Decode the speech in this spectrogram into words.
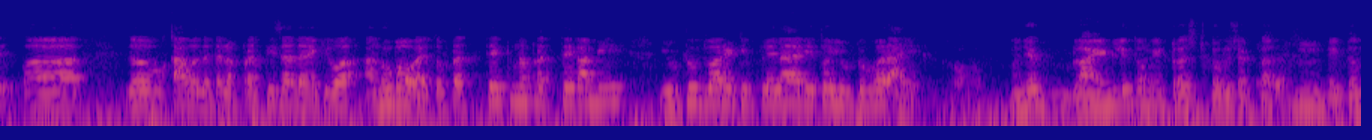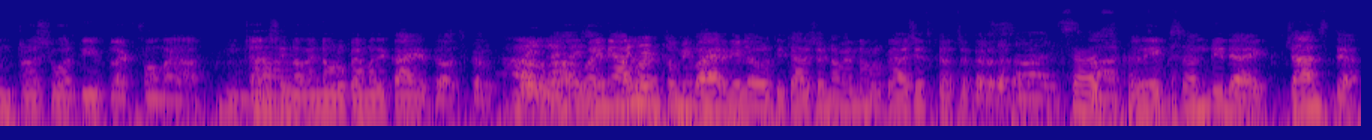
जो काय बोलतात त्याला प्रतिसाद आहे किंवा अनुभव आहे तो प्रत्येक न प्रत्येक आम्ही YouTube द्वारे टिपलेला आहे आणि तो युट्यूबवर आहे म्हणजे ब्लाइंडली तुम्ही ट्रस्ट करू शकता. एकदम ट्रस्ट वरती प्लॅटफॉर्म आहे हा. चारशे हा. नव्याण्णव रुपयामध्ये काय येतं आजकाल हा, हा. आपण म्हणजे- तुम्ही बाहेर गेल्यावरती चारशे नव्याण्णव रुपये असेच खर्च करत असता. हा, तर एक. संधी द्या एक चान्स द्या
